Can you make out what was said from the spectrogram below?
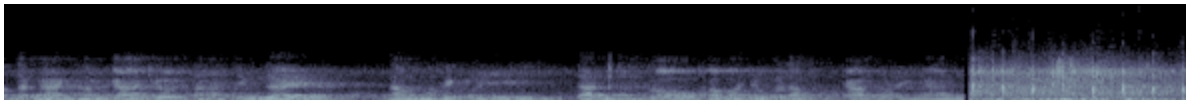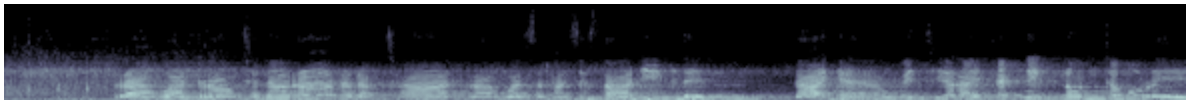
สำนักงานข้ามการเชื้อสาจึงได้นำเทคโนโลยีด้านดิจิทัลเข้ามายกระดับการบริการรางวัลรองชนะเลิศระดับชาติ รางวัลสถานศึกษาดีเด่น ได้แก่วิทยาลัยเทคนิคนนทบุรี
